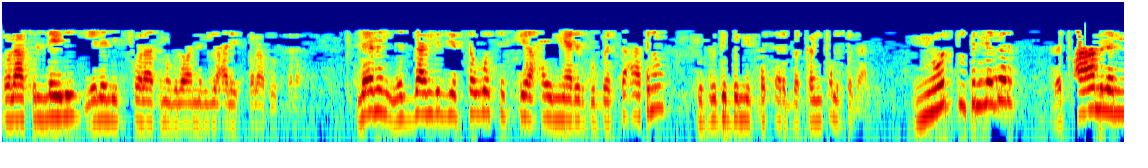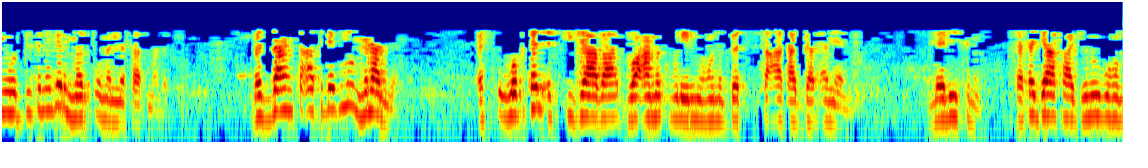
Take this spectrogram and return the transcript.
ሶላቱ ሌሊ የሌሊት ሶላት ነው ብለዋል ነብዩ አለይሂ ሰላቱ ወሰላም ለምን የዛን ጊዜ ሰዎች እስቲራሃ የሚያደርጉበት ሰዓት ነው ግብግብ የሚፈጠርበት ከእንቅልፍ ጋር የሚወዱትን ነገር በጣም ለሚወዱት ነገር መርጦ መነሳት ማለት ነው በዛን ሰዓት ደግሞ ምን አለ ወቅተል እስቲጃባ ዱዓ መቅቡል የሚሆንበት ሰዓት አጋጣሚ አለ። ሌሊት ነው። ከተጃፋ ጅኑብሁም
